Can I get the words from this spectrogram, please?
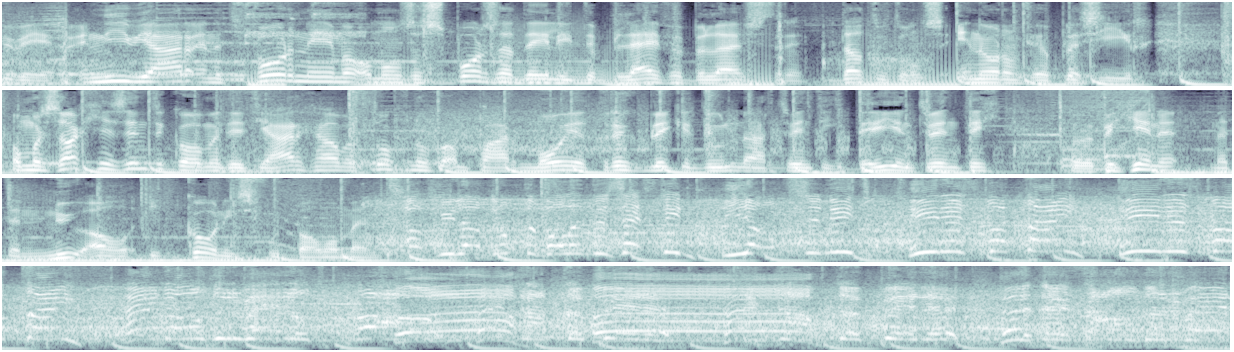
u weer. Een nieuw jaar en het voornemen om onze Sporza Daily te blijven beluisteren. Dat doet ons enorm veel plezier. Om er zachtjes in te komen dit jaar gaan we toch nog een paar mooie terugblikken doen naar 2023. We beginnen met een nu al iconisch voetbalmoment. Avila dropt de bal in de 16. Jansen niet. Hier is Matthij. Hier is Matthij. En Alderwereld. Oh, hij trapt hem binnen. Hij trapt hem binnen. Het is Alderwereld.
